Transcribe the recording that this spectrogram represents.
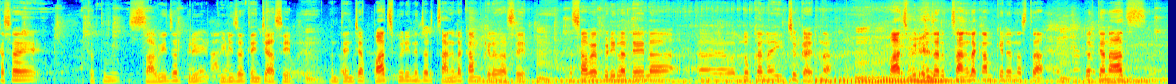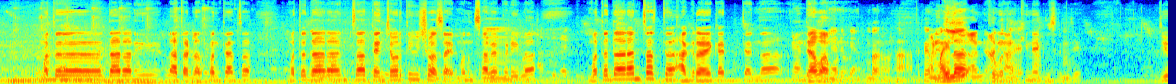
कसं आहे आता तुम्ही सहावी जर पिढी पिढी जर त्यांची असेल. पण त्यांच्या पाच पिढीने जर चांगलं काम केलं असेल. तर सहाव्या पिढीला द्यायला लोकांना इच्छुक आहेत ना. पाच पिढीने जर चांगलं काम केलं नसता. तर त्यांना आज मतदारांनी लाथाडला पण त्यांचा मतदारांचा त्यांच्यावरती विश्वास आहे. म्हणून सहाव्या पिढीला मतदारांचाच आग्रह आहे का त्यांना द्यावा म्हणून? बरोबर. हां आता काय आणि महिला दुसरी- आणि- आणि सोबत आणखीन एक दुसरी म्हणजे जे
